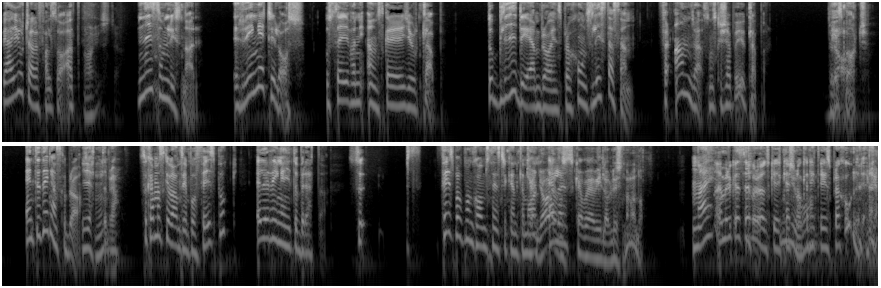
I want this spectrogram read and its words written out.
vi har gjort i alla fall så att Ja, just det. ni som lyssnar ringer till oss och säger vad ni önskar er i julklapp. Då blir det en bra inspirationslista sen för andra som ska köpa julklappar. Det är smart. Är inte det ganska bra? Jättebra. Så kan man skriva antingen på Facebook eller ringa hit och berätta. Så, Facebook.com snedstreck Kan jag eller, önska vad jag vill av lyssnarna då? Nej. Nej, men du kan säga vad du önskar, kanske någon kan hitta inspiration i det.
